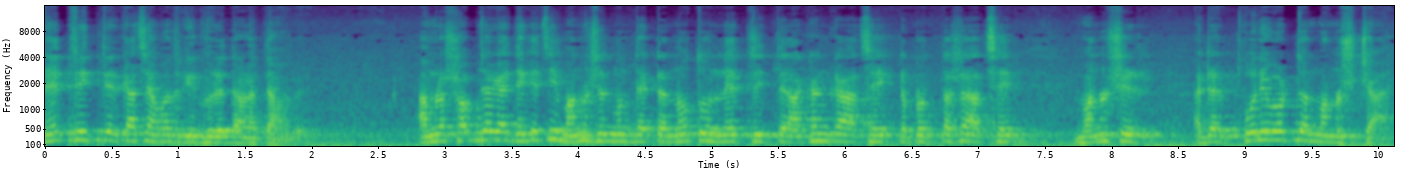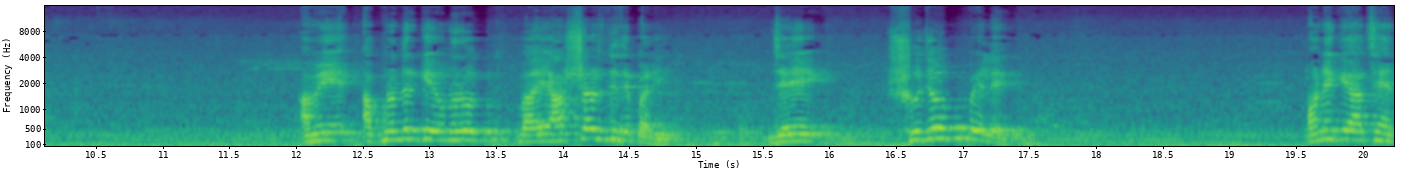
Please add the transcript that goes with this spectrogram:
নেতৃত্বের কাছে আমাদেরকে ঘুরে দাঁড়াতে হবে? আমরা সব জায়গায় দেখেছি মানুষের মধ্যে একটা নতুন নেতৃত্বের আকাঙ্ক্ষা আছে, একটা প্রত্যাশা আছে, মানুষের একটা পরিবর্তন মানুষ চায়। আমি আপনাদেরকে অনুরোধ বা এই আশ্বাস দিতে পারি যে সুযোগ পেলে অনেকে আছেন,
